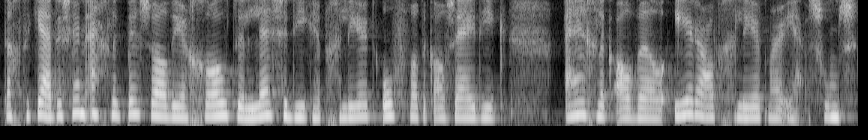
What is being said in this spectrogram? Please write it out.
dacht ik, ja, er zijn eigenlijk best wel weer grote lessen die ik heb geleerd. Of wat ik al zei, die ik eigenlijk al wel eerder had geleerd. Maar ja, soms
